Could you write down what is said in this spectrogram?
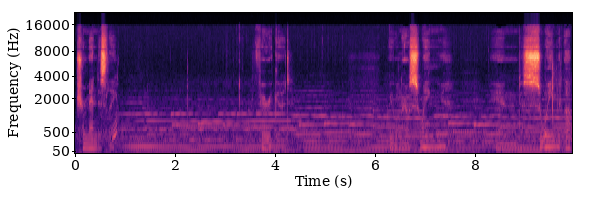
tremendously. Very good. We will now swing and swing up.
